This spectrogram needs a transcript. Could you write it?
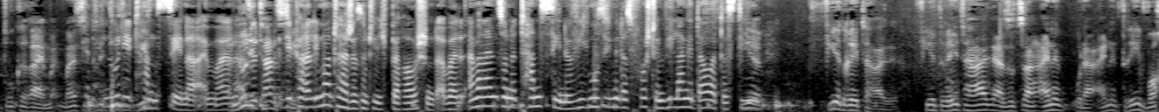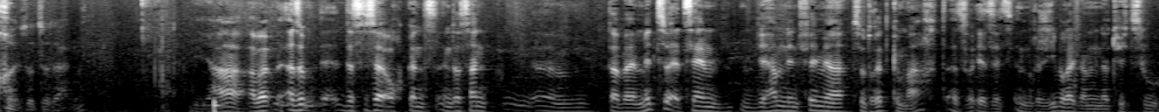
Druckerei. Meinst du, nur die Tanzszene einmal. Nur also die, Tanzszene. die Parallelmontage ist natürlich berauschend, aber einmal so eine Tanzszene, wie muss ich mir das vorstellen? Wie lange dauert das? Die vier, vier Drehtage. Vier Drehtage, also sozusagen eine oder eine Drehwoche sozusagen. Ja, aber also das ist ja auch ganz interessant dabei mitzuerzählen, wir haben den Film ja zu dritt gemacht, also jetzt im Regiebereich, wir haben ihn natürlich zu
